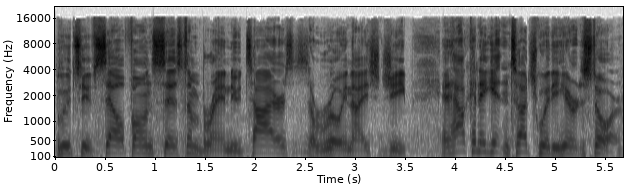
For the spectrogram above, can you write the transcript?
Bluetooth cell phone system, brand new tires. This is a really nice Jeep. And how can they get in touch with you here at the store?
